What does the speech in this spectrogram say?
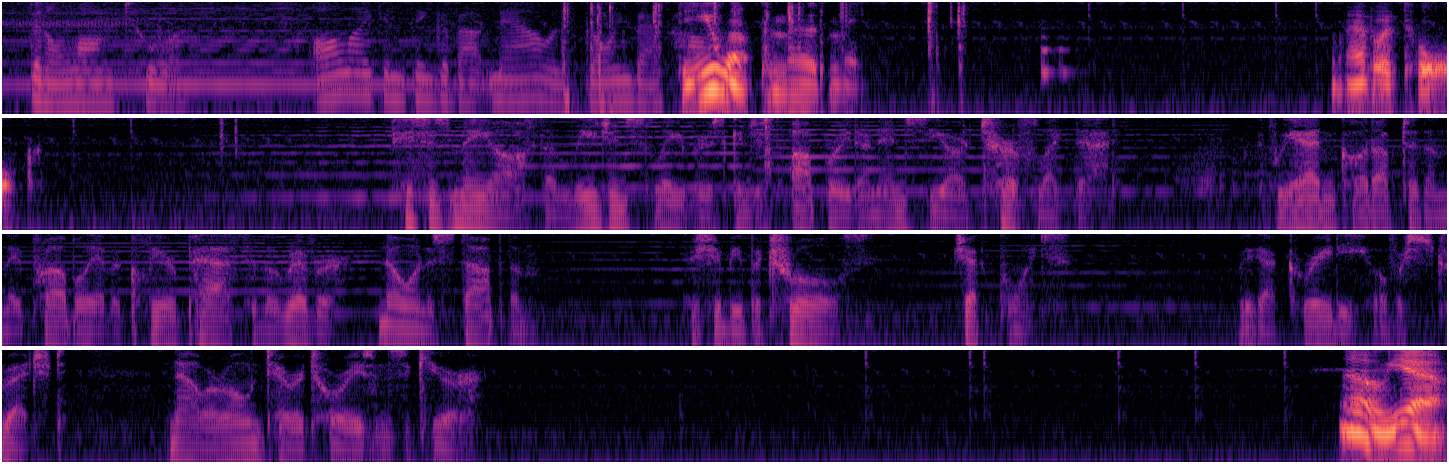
It's been a long tour. All I can think about now is going back Do home. you want to murder me? How do I talk? Pisses me off that Legion slavers can just operate on NCR turf like that. If we hadn't caught up to them, they'd probably have a clear path to the river. No one to stop them. There should be patrols, checkpoints. We got greedy, overstretched. Now our own territory is insecure. Oh, yeah.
